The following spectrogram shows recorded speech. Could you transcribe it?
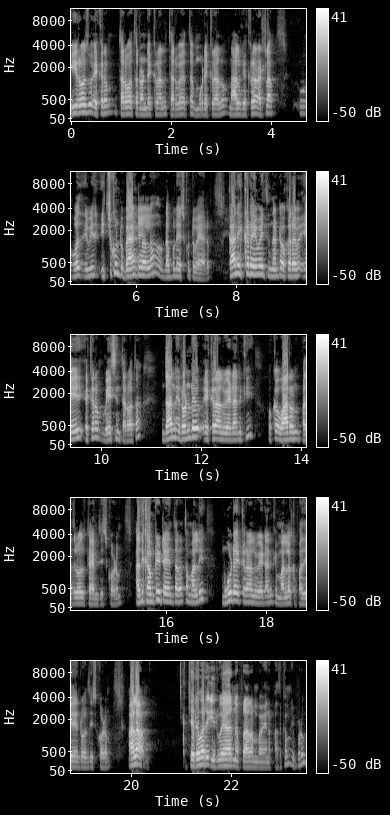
ఈరోజు ఎకరం తర్వాత రెండు ఎకరాలు తర్వాత మూడు ఎకరాలు నాలుగు ఎకరాలు అట్లా ఇచ్చుకుంటూ బ్యాంకులలో డబ్బులు వేసుకుంటూ పోయారు. కానీ ఇక్కడ ఏమవుతుందంటే ఒక ఏ- ఎకరం వేసిన తర్వాత దాన్ని రెండు ఎకరాలు వేయడానికి ఒక వారం పది రోజులు టైం తీసుకోవడం. అది కంప్లీట్ అయిన తర్వాత మళ్ళీ మూడు ఎకరాలు వేయడానికి మళ్ళీ ఒక పదిహేను రోజులు తీసుకోవడం. అలా జనవరి ఇరవై ఆరున ప్రారంభమైన పథకం ఇప్పుడు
